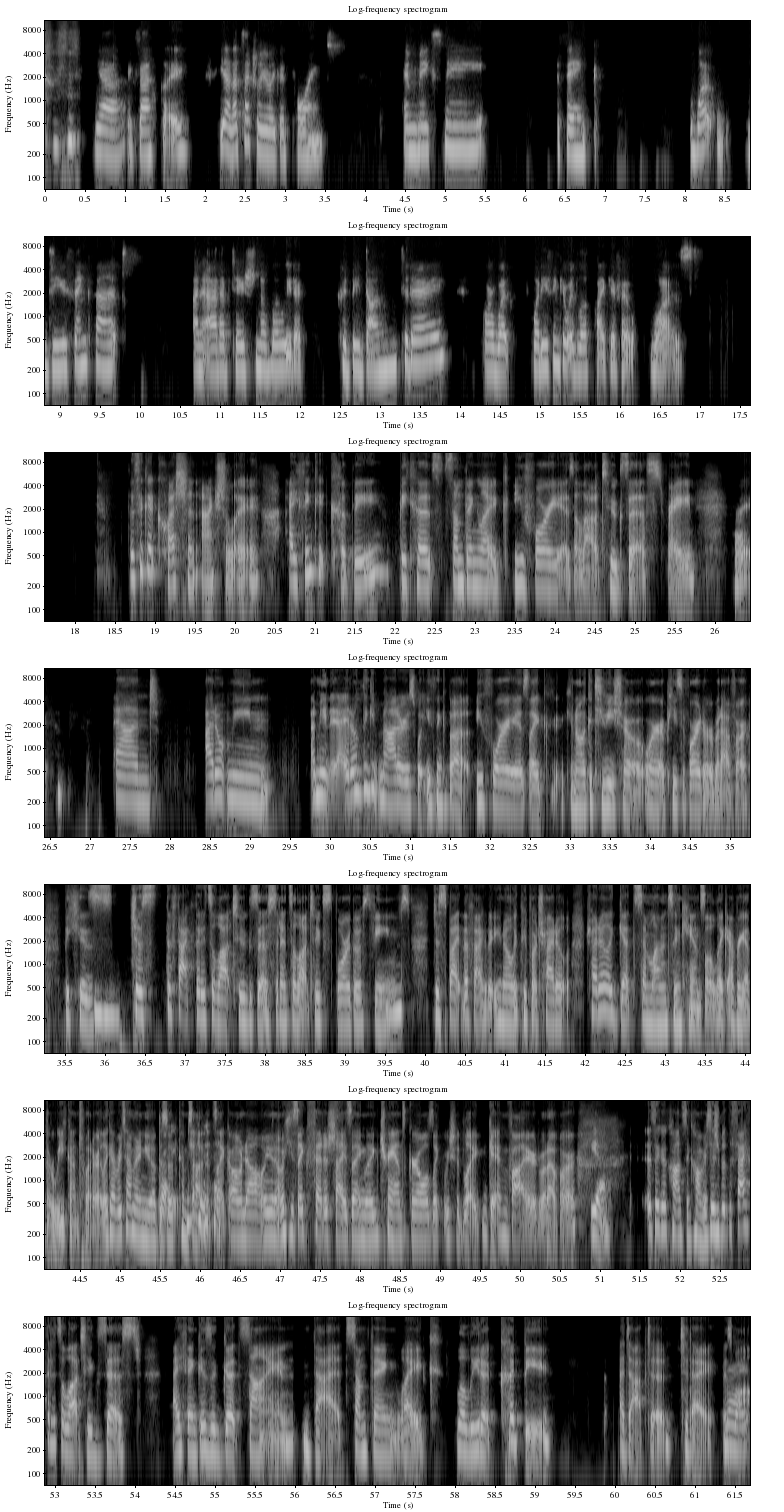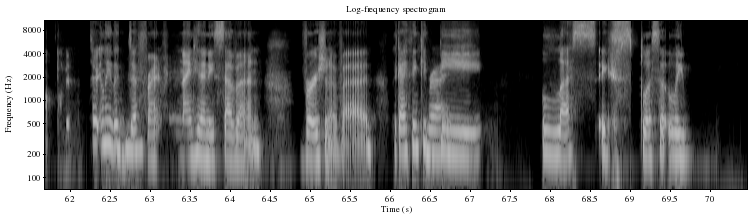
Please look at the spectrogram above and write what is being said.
yeah, exactly. Yeah, that's actually a really good point. It makes me think what do you think that an adaptation of Lolita could be done today? Or what what do you think it would look like if it was? That's a good question, actually. I think it could be because something like euphoria is allowed to exist, right? Right. And I don't mean I mean, I don't think it matters what you think about Euphoria as like, you know, like a TV show or a piece of art or whatever, because mm-hmm. just the fact that it's allowed to exist and it's allowed to explore those themes, despite the fact that, you know, like people try to try to like get Sam Levinson canceled like every other week on Twitter. Like every time a new episode right. comes out, it's like, oh no, you know, he's like fetishizing like trans girls, like we should like get him fired, whatever. Yeah. It's like a constant conversation. But the fact that it's allowed to exist, I think is a good sign that something like Lolita could be adapted today as right. well. certainly look mm-hmm. different from the 1997 version of it. Like I think it'd right. be less explicitly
